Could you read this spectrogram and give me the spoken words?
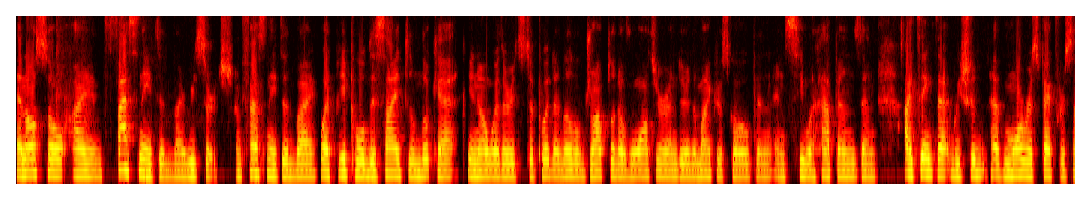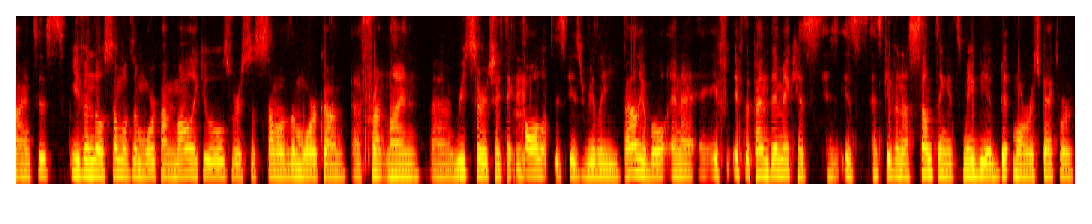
And also, I am fascinated by research. I'm fascinated by what people decide to look at, you know, whether it's to put a little droplet of water under the microscope and, and see what happens. And I think that we should have more respect for scientists, even though some of them work on molecules versus some of them work on uh, frontline uh, research. I think Mm. all of this is really valuable. And uh, if if the pandemic has has, is, has given us something, it's maybe a bit more respect for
